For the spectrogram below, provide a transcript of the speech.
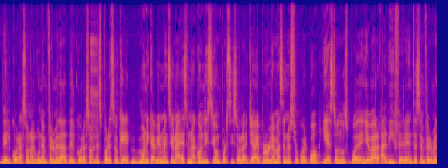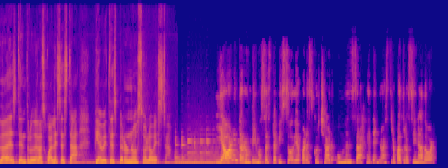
del corazón, alguna enfermedad del corazón. Es por eso que Mónica bien menciona, es una condición por sí sola. Ya hay problemas en nuestro cuerpo y estos nos pueden llevar a diferentes enfermedades dentro de las cuales está diabetes, pero no solo esta. Y ahora interrumpimos este episodio para escuchar un mensaje de nuestro patrocinador.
